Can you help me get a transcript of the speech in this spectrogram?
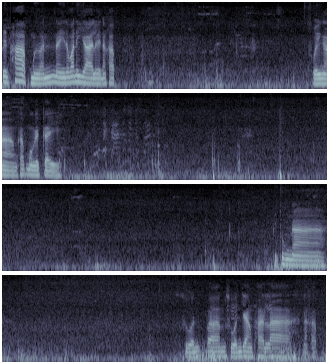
เป็นภาพเหมือนในนวนิยายเลยนะครับ สวยงามครับ มองไกลๆเป็นทุ่งนา สวนปาล์มสวนยางพารานะครับ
